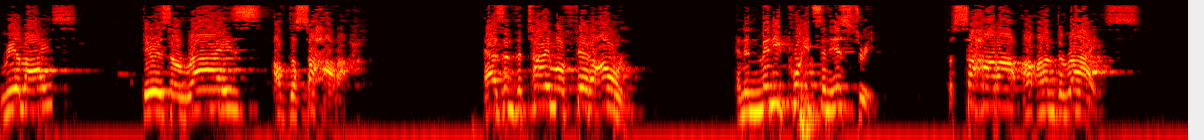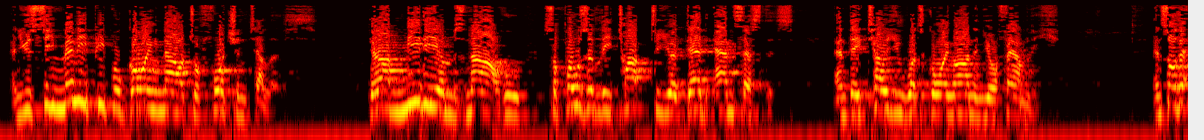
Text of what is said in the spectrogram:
realize there is a rise of the Sahara. As in the time of Pharaoh, and in many points in history, the Sahara are on the rise. And you see many people going now to fortune tellers. There are mediums now who supposedly talk to your dead ancestors and they tell you what's going on in your family. And so the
